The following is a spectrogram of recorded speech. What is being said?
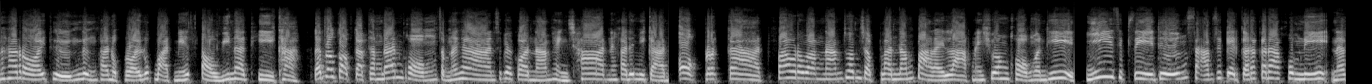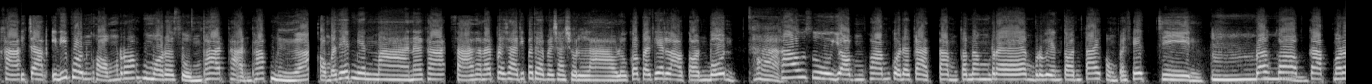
1,500 ถึง 1,600 ลูกบาศก์เมตรต่อวินาทีค่ะ และประกอบกับทางด้านของสำนักงานทรัพยากรน้ำแห่งชาตินะคะได้มีการออกประกาศเฝ้าระวังน้ำท่วมฉับพลันน้ำป่าไหลหลากในช่วงของวันที่ 24 ถึง 31 กรกฎาคมนี้นะคะ จากอิทธิพลของร่องมรสุมพาดผ่านภาคเหนือของประเทศเมียนมานะคะ สาธารณรัฐประชาธิปไตยประชาชนลาว แล้วก็ประเทศลาวตอนบนค่ะเข้าสู่หย่อมความกดอากาศต่ำกำลังแรงบริเวณตอนใต้ของประเทศจีน อืม ประกอบกับมร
